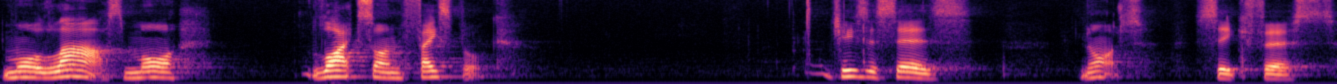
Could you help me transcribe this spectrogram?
more laughs, more likes on Facebook. Jesus says, not seek first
